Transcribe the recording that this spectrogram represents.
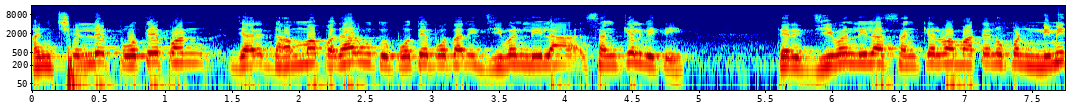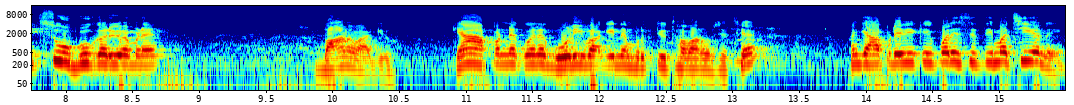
અને છેલ્લે પોતે પણ જ્યારે ધામમાં પધારવું હતું, પોતે પોતાની જીવન લીલા સંકેલવી હતી ત્યારે જીવન લીલા સંકેલવા માટેનું પણ નિમિત્ત શું ઊભું કર્યું એમણે? બાણ વાગ્યું. ક્યાં આપણને કોઈને ગોળી વાગીને મૃત્યુ થવાનું છે છે? કારણ કે આપણે એવી કઈ પરિસ્થિતિમાં છીએ નહીં.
